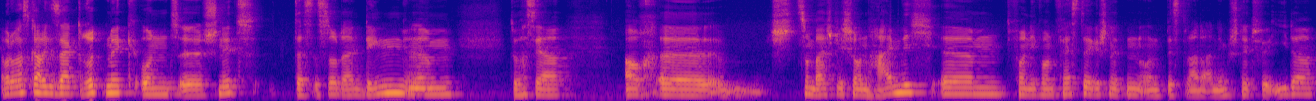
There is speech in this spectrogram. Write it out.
Aber du hast gerade gesagt, Rhythmik und äh, Schnitt, das ist so dein Ding. Mhm. Ähm, du hast ja auch äh, zum Beispiel schon heimlich ähm, von Yvonne Feste geschnitten und bist gerade an dem Schnitt für Ida.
